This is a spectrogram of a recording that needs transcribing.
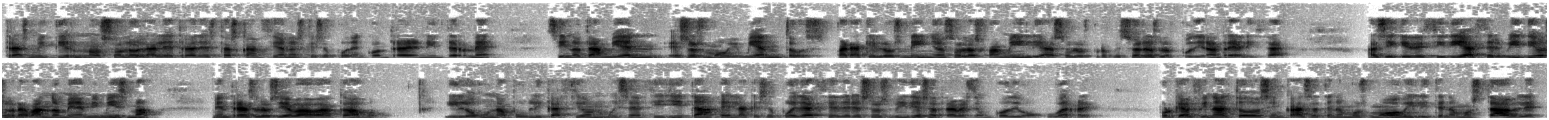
transmitir no solo la letra de estas canciones que se puede encontrar en Internet, sino también esos movimientos para que los niños o las familias o los profesores los pudieran realizar. Así que decidí hacer vídeos grabándome a mí misma mientras los llevaba a cabo y luego una publicación muy sencillita en la que se puede acceder a esos vídeos a través de un código QR, porque al final todos en casa tenemos móvil y tenemos tablet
